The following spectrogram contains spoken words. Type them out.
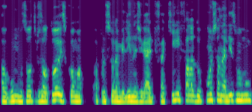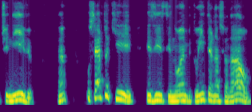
Alguns outros autores, como a, professora Melina Girardi Fachin, fala do constitucionalismo multinível. Né? O certo é que existe no âmbito internacional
